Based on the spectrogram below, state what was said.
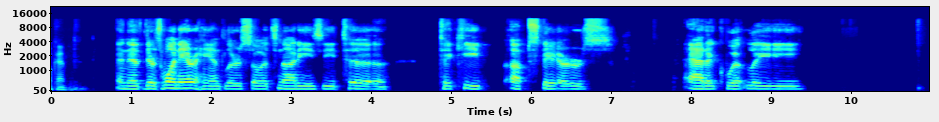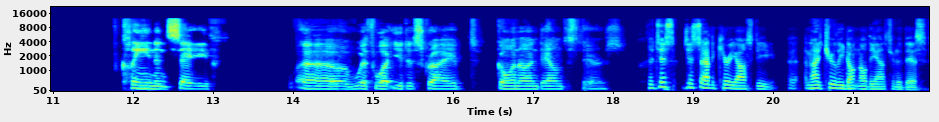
Okay. And if there's one air handler, so it's not easy to to keep upstairs adequately clean and safe uh, with what you described going on downstairs. So just just out of curiosity, uh, and I truly don't know the answer to this,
